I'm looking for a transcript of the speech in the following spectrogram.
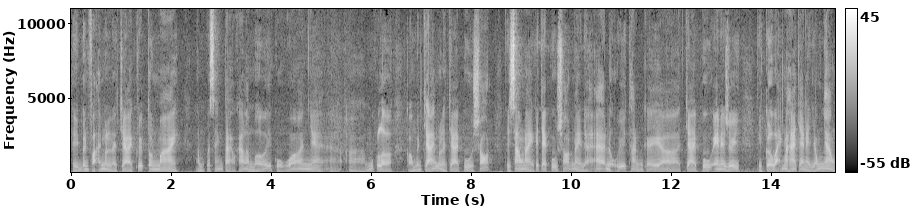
Thì bên phải mình là chai kryptonite là một cái sáng tạo khá là mới của nhà à, à, Mugler. Còn bên trái mình là chai Pure Shot. Thì sau này cái chai Pure Shot này đã đổi thành cái uh, chai Pure Energy. Thì cơ bản là hai chai này giống nhau.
